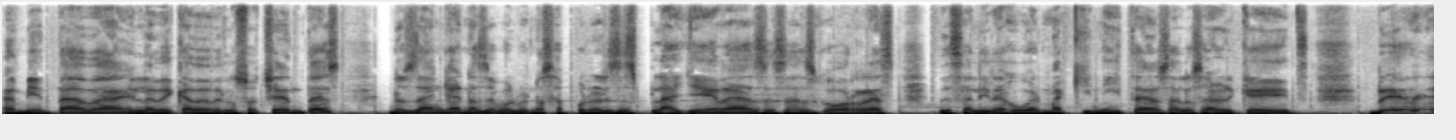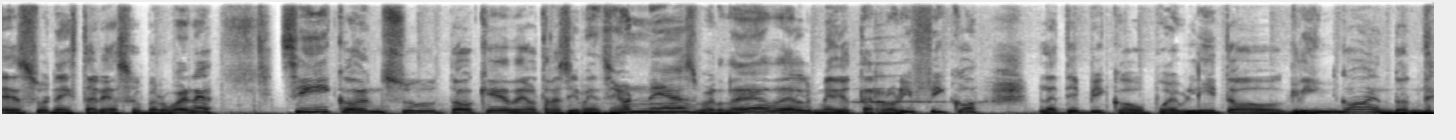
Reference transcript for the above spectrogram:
ambientada en la década de los ochentas. Nos dan ganas de volvernos a poner esas playeras, esas gorras, de salir a jugar maquinitas a los arcades. Es una historia súper buena. Sí, con su toque de otras dimensiones, ¿verdad? El medio terrorífico, la típico pueblito gringo en donde,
